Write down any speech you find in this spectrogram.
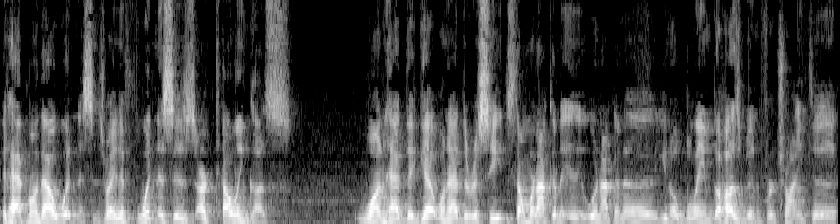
It happened without witnesses, right? If witnesses are telling us one had the get, one had the receipts, then we're not to we're not to you know blame the husband for trying to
